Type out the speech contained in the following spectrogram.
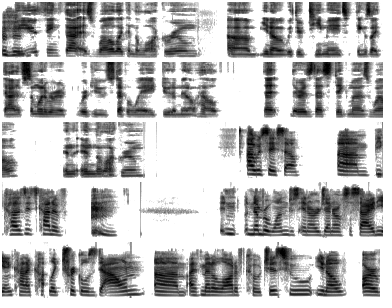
Mm-hmm. Do you think that as well, like in the locker room, um, you know, with your teammates and things like that? If someone were were to step away due to mental health, that there is that stigma as well in in the locker room. I would say so, um, because it's kind of number one just in our general society and kind of like trickles down um, i've met a lot of coaches who you know are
